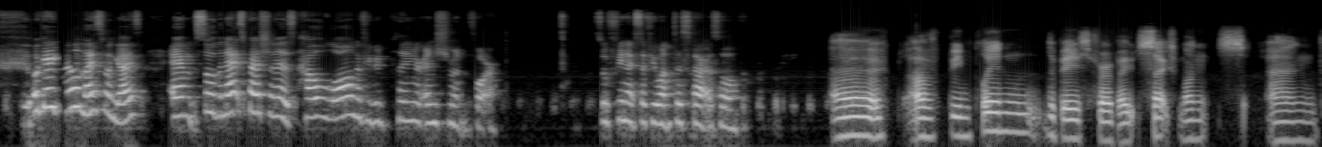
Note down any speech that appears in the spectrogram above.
okay, cool, nice one, guys. Um, so the next question is, how long have you been playing your instrument for? So Phoenix, if you want to start us off. Uh, I've been playing the bass for about six months, and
